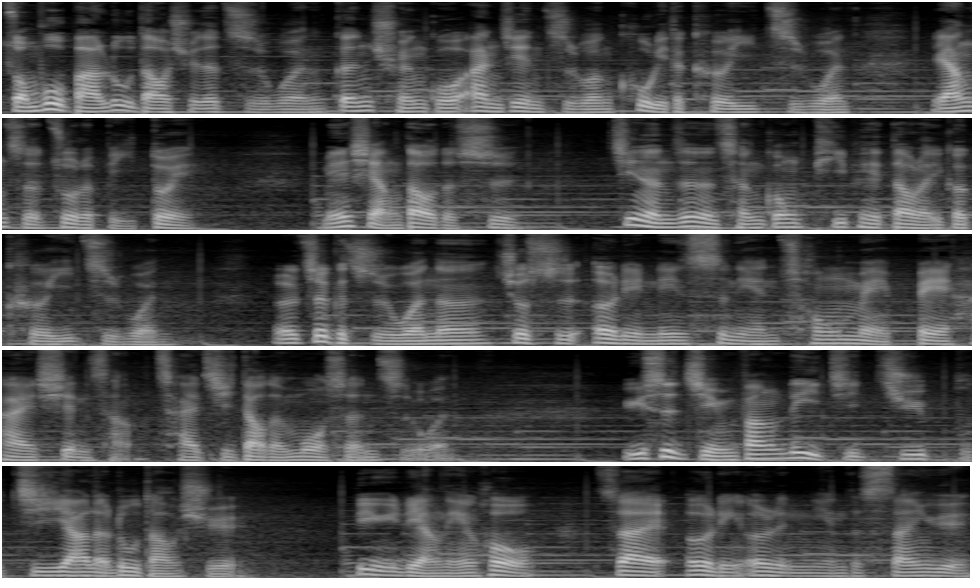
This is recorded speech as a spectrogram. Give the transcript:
总部把陆岛学的指纹跟全国案件指纹库里的可疑指纹两者做了比对，没想到的是，竟然真的成功匹配到了一个可疑指纹，而这个指纹呢，就是2004年聪美被害现场采集到的陌生指纹。于是，警方立即拘捕羁押了陆岛学，并于两年后，在二零二零年的三月，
